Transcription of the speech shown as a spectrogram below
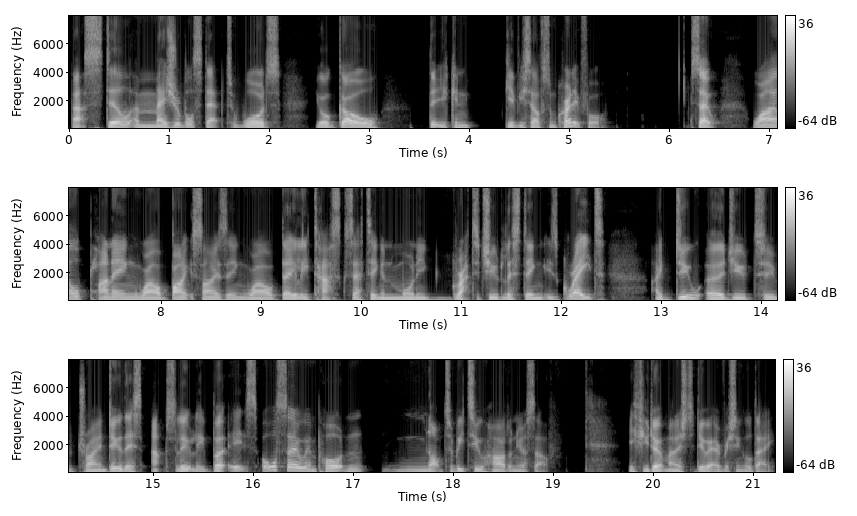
That's still a measurable step towards your goal that you can give yourself some credit for. So, while planning, while bite sizing, while daily task setting and morning gratitude listing is great, I do urge you to try and do this, absolutely. But it's also important not to be too hard on yourself if you don't manage to do it every single day.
